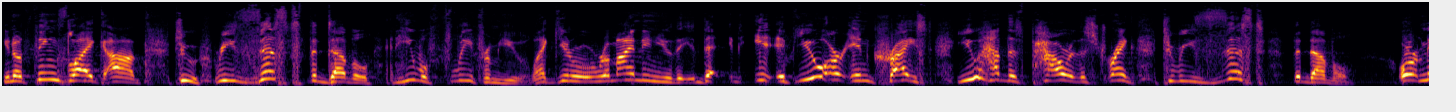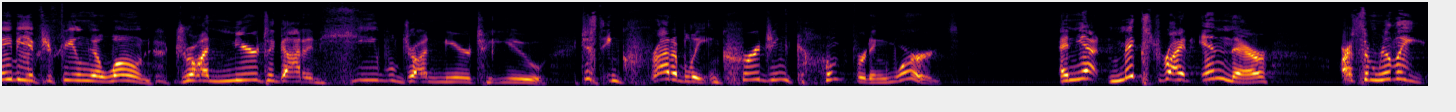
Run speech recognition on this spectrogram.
You know, things like, uh, to resist the devil and he will flee from you. Like, you know, reminding you that, that if you are in Christ, you have this power, the strength to resist the devil. Or maybe if you're feeling alone, draw near to God and He will draw near to you. Just incredibly encouraging, comforting words. And yet, mixed right in there are some really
